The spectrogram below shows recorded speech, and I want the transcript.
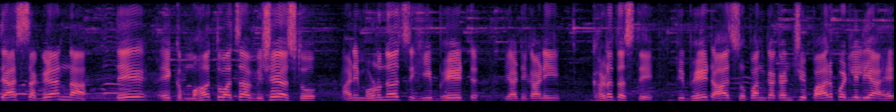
त्या सगळ्यांना ते एक महत्त्वाचा विषय असतो आणि म्हणूनच ही भेट या ठिकाणी घडत असते. ती भेट आज सोपान काकांची पार पडलेली आहे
